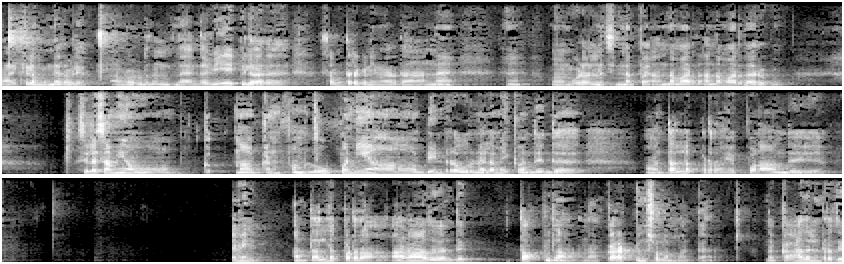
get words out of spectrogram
வாழ்க்கையில் முன்னேற வழியா அவங்க கூட தான் இந்த இந்த விஐபியில் வர சமுத்திரக்கணி மாதிரி தான் அண்ணன் உங்க கூட சின்ன அந்த மாதிரி தான் அந்த மாதிரி தான் இருக்கும். சில சமயம் நான் கன்ஃபார்ம் லவ் பண்ணியே ஆகணும் அப்படின்ற ஒரு நிலைமைக்கு வந்து இந்த அவன் தள்ளப்படுறான். எப்போனா வந்து ஐ மீன் அவன் தள்ளப்படுறான். ஆனால் அது வந்து தப்பு தான் நான் கரெக்டுன்னு சொல்ல மாட்டேன். இந்த காதல்ன்றது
